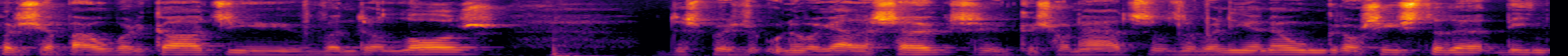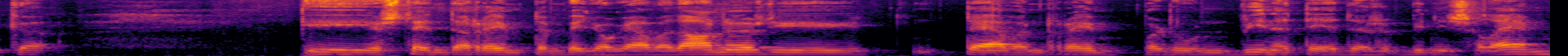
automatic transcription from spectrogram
per xapar obercots i vendre-los. Després, una vegada secs, encaixonats, els venien a un grossista d'Inca i estem de rem també llogava dones i teaven rem per un vinater de Binissalem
